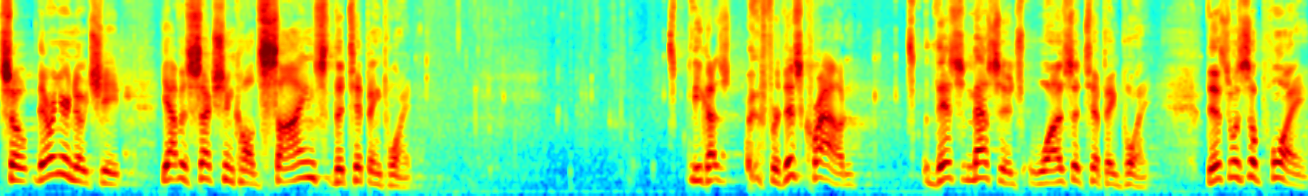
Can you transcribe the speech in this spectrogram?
So, there in your note sheet, you have a section called Signs, the Tipping Point. Because for this crowd, this message was a tipping point. This was the point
